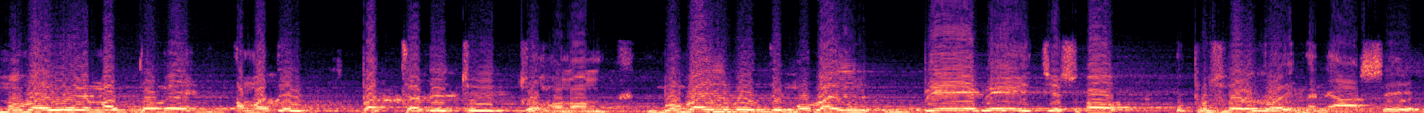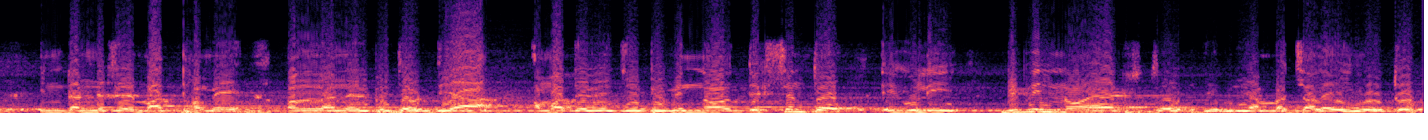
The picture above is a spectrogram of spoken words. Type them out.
মোবাইলের মাধ্যমে আমাদের বাচ্চাদের চরিত্র হনন। মোবাইল বলতে মোবাইল বেয়ে বেয়ে যেসব উপসর্গ এখানে আসে, ইন্টারনেটের মাধ্যমে, অনলাইনের ভিতর দিয়া আমাদের যে বিভিন্ন, দেখছেন তো, এগুলি বিভিন্ন অ্যাপস যেগুলি আমরা চালাই, ইউটিউব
